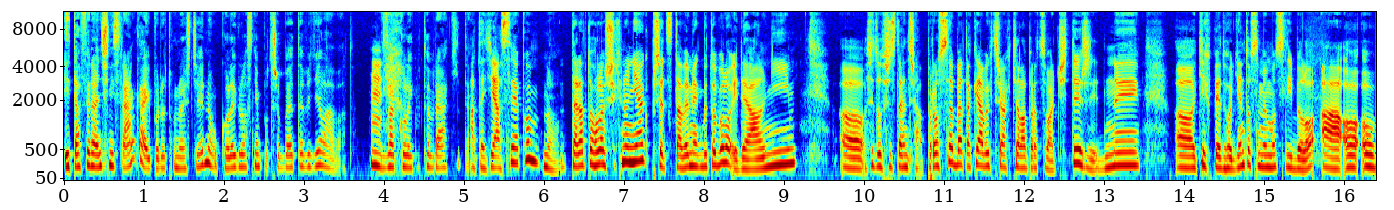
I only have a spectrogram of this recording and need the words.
i ta finanční stránka, i podotknu ještě jednou, kolik vlastně potřebujete vydělávat. Hmm. Za kolik to vrátíte? A teď já si jako no. teda tohle všechno nějak představím, jak by to bylo ideální. Uh, si to představím třeba pro sebe, tak já bych třeba chtěla pracovat čtyři dny, uh, těch pět hodin, to se mi moc líbilo a o, o,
